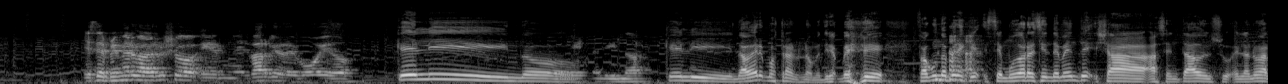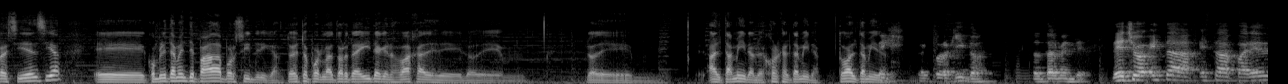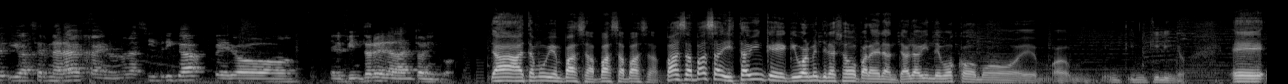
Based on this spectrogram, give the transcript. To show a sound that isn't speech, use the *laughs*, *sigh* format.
Es el primer barullo en el barrio de Boedo. ¡Qué lindo! Qué lindo. Qué lindo. A ver, mostranos. No, mentira. *laughs* Facundo Pérez, que se mudó recientemente, ya asentado en, su, en la nueva residencia, eh, completamente pagada por Cítrica. Todo esto por la torta de guita que nos baja desde lo de. Lo de. Altamira, lo de Jorge Altamira. Todo Altamira. Sí, el Totalmente. De hecho, esta, esta pared iba a ser naranja en honor a Cítrica, pero el pintor era daltónico. Ah, está muy bien, pasa, pasa, pasa. Pasa, pasa y está bien que, igualmente le haya dado para adelante. Habla bien de vos como eh, inquilino. Eh,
